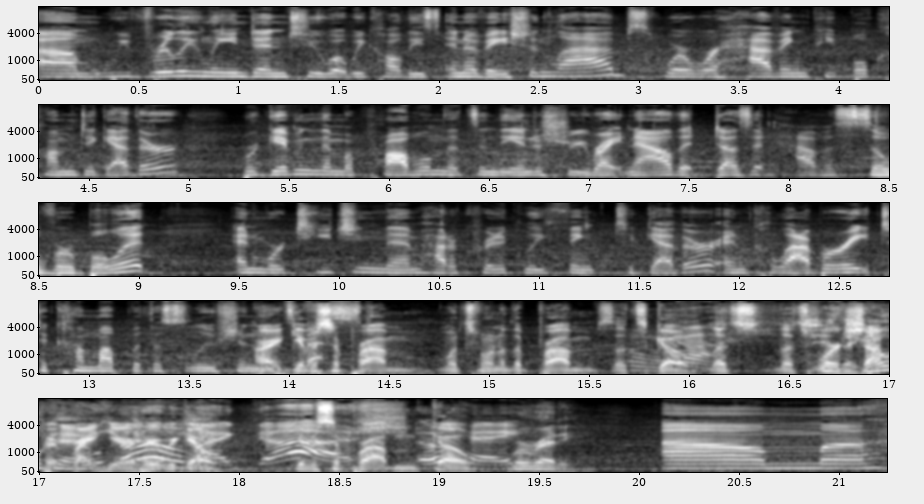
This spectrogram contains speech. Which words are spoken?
um, we've really leaned into what we call these innovation labs, where we're having people come together. We're giving them a problem that's in the industry right now that doesn't have a silver bullet. And we're teaching them how to critically think together and collaborate to come up with a solution. All right, that's give us a problem. What's one of the problems? Let's Oh go. gosh. Let's let's She's like, workshop okay, it right here. okay. Here we Oh go. my Give us a gosh. problem. Go. We're ready. Um, uh,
